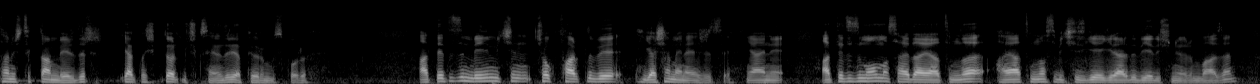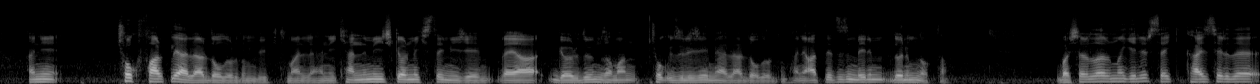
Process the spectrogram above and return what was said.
tanıştıktan beridir yaklaşık 4,5 senedir yapıyorum bu sporu. Atletizm benim için çok farklı bir yaşam enerjisi. Yani atletizm olmasaydı hayatımda hayatım nasıl bir çizgiye girerdi diye düşünüyorum bazen. Hani çok farklı yerlerde olurdum büyük ihtimalle. Hani kendimi hiç görmek istemeyeceğim veya gördüğüm zaman çok üzüleceğim yerlerde olurdum. Hani atletizm benim dönüm noktam. Başarılarıma gelirsek Kayseri'de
